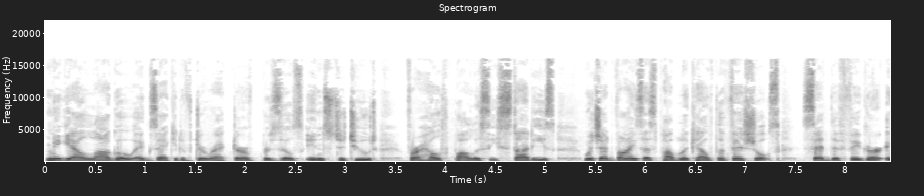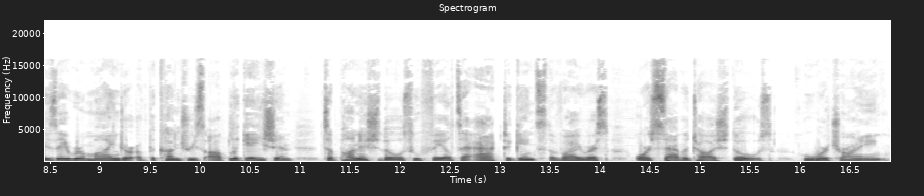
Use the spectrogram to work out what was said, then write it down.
Miguel Lago, executive director of Brazil's Institute for Health Policy Studies, which advises public health officials, said the figure is a reminder of the country's obligation to punish those who fail to act against the virus or sabotage those who were trying.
